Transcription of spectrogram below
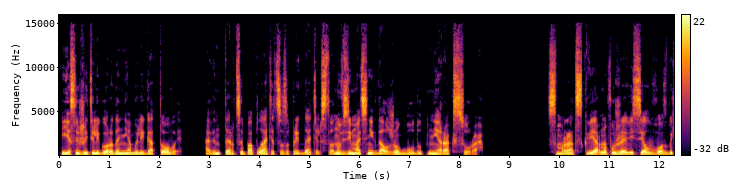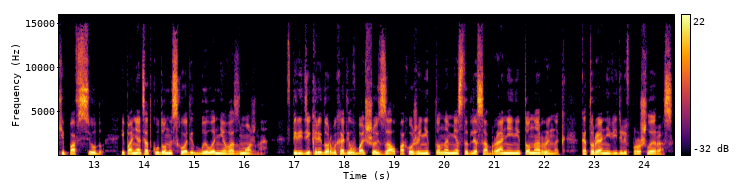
и если жители города не были готовы, авентерцы поплатятся за предательство, но взимать с них должок будут не Раксура. Смрад сквернов уже висел в воздухе повсюду, и понять, откуда он исходит, было невозможно. Впереди коридор выходил в большой зал, похожий не то на место для собраний, не то на рынок, который они видели в прошлый раз.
